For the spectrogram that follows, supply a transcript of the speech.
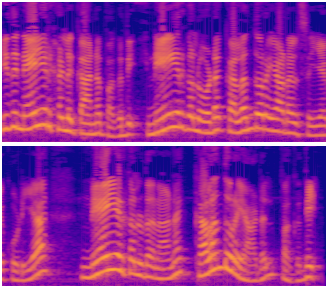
இது நேயர்களுக்கான பகுதி. நேயர்களோட கலந்துரையாடல் செய்யக்கூடிய நேயர்களுடனான கலந்துரையாடல் பகுதி.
